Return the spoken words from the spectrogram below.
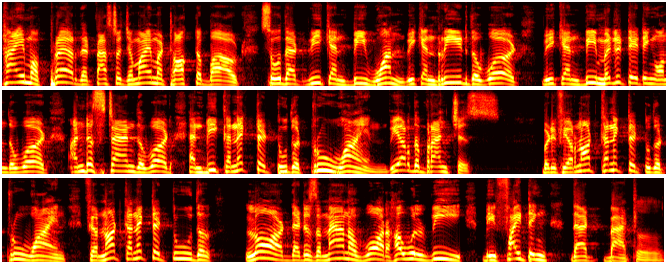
time of prayer that Pastor Jemima talked about, so that we can be one. We can read the Word, we can be meditating on the Word, understand the Word, and be connected to the true vine. We are the branches. But if you're not connected to the true vine, if you're not connected to the Lord that is a man of war, how will we be fighting that battle?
